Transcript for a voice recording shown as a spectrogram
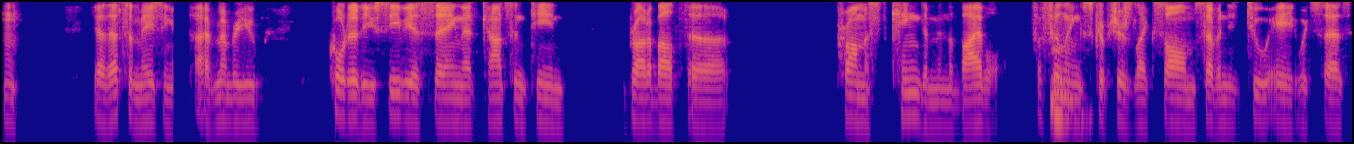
Hmm. Yeah, that's amazing. I remember you quoted Eusebius saying that Constantine brought about the promised kingdom in the Bible, fulfilling mm. scriptures like Psalm 72 8, which says,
